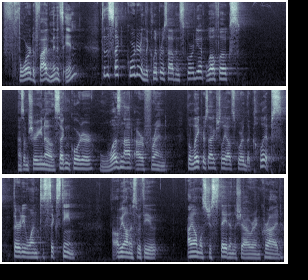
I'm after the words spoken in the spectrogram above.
four to five minutes in? to the second quarter, and the Clippers haven't scored yet. Well, folks, as I'm sure you know, the second quarter was not our friend. The Lakers actually outscored the Clips 31 to 16. I'll be honest with you, I almost just stayed in the shower and cried.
